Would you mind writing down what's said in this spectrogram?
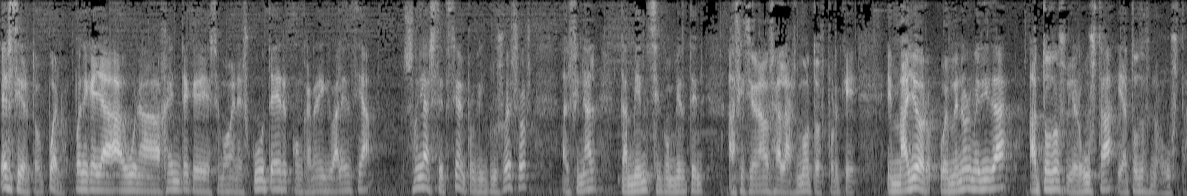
Es cierto, bueno, puede que haya alguna gente que se mueva en scooter, con carnet de equivalencia, son la excepción, porque incluso esos, al final, también se convierten aficionados a las motos, porque en mayor o en menor medida a todos les gusta y a todos nos gusta.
